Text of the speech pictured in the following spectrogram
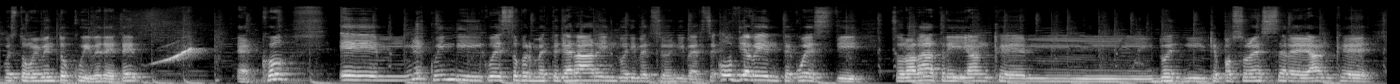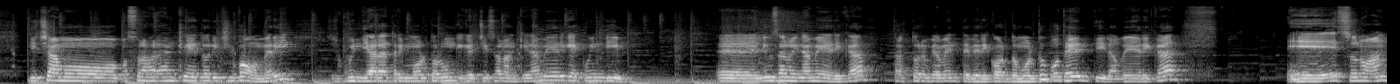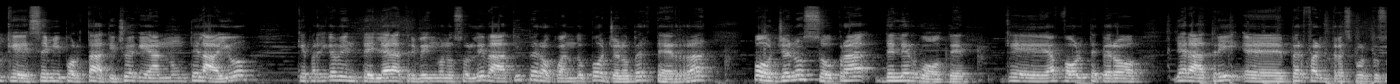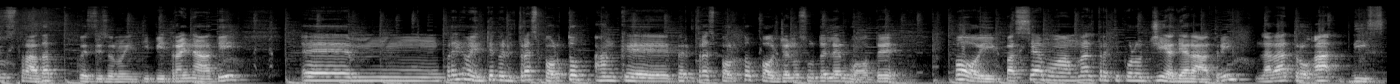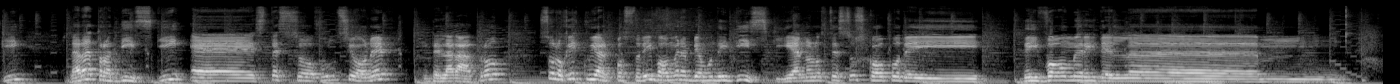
questo movimento qui, vedete? Ecco, E, ehm, e, quindi questo permette di arare in due dimensioni diverse. Ovviamente questi sono aratri anche mh, mm, due, che possono essere anche diciamo possono avere anche 12 vomeri, quindi aratri molto lunghi che ci sono anche in America e quindi eh, li usano in America. Trattori ovviamente vi ricordo molto potenti, l'America. E sono anche semiportati, cioè che hanno un telaio che praticamente gli aratri vengono sollevati, però quando poggiano per terra poggiano sopra delle ruote, che a volte però gli aratri eh, per fare il trasporto su strada, questi sono i tipi trainati, ehm, praticamente per il trasporto anche per il trasporto poggiano su delle ruote. Poi passiamo a un'altra tipologia di aratri, l'aratro a dischi. L'aratro a dischi è stessa funzione dell'aratro, solo che qui al posto dei vomeri abbiamo dei dischi che hanno lo stesso scopo dei, dei vomeri del, um,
